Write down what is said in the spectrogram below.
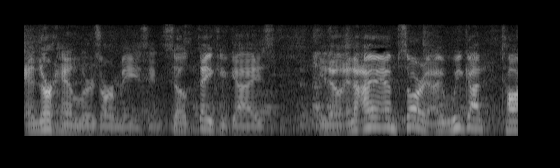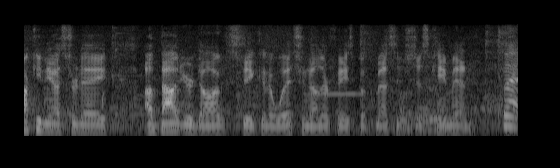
and their handlers are amazing. So thank you guys. You know, and I am sorry. I, we got talking yesterday about your dog. Speaking of which, another Facebook message just came in. But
